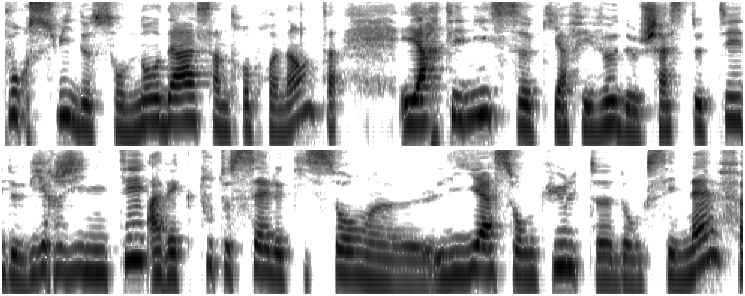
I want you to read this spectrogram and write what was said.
poursuit de son audace entreprenante, et Artémis qui a fait vœu de chasteté, de virginité, avec toutes celles qui sont liées à son culte, donc ces nymphes,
